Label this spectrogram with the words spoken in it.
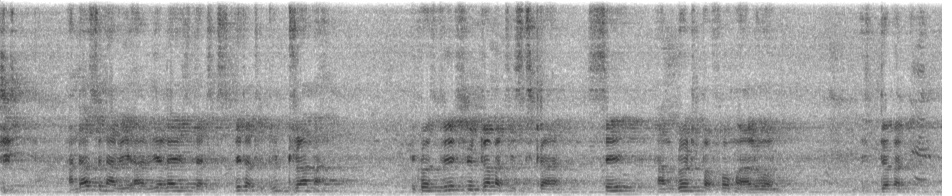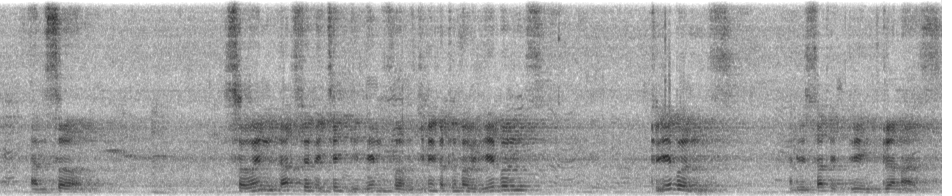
and that's when I, re- I realized that it's better to do drama because very few dramatists can say, I'm going to perform alone. And so on. So when that's when they changed the name from Jimmy Katumba with the to Ebonies, and we started doing dramas.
